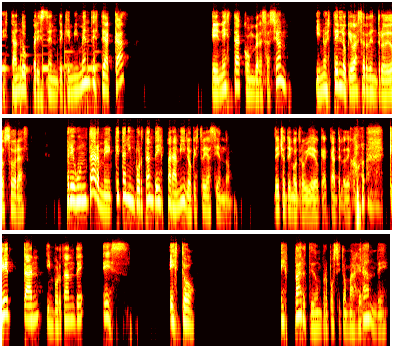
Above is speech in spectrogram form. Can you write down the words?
Estando presente, que mi mente esté acá en esta conversación y no esté en lo que va a ser dentro de dos horas. Preguntarme qué tan importante es para mí lo que estoy haciendo. De hecho, tengo otro video que acá te lo dejo. ¿Qué tan importante es? Esto es parte de un propósito más grande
